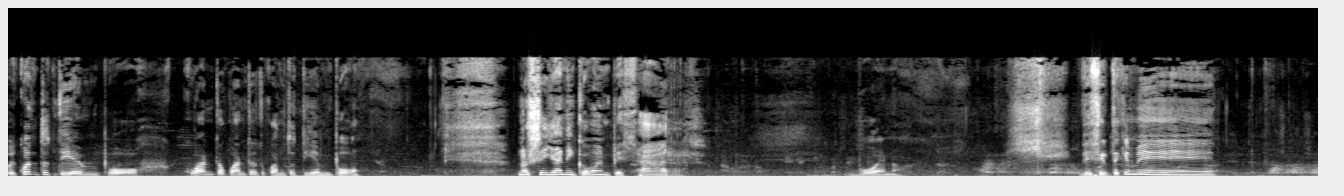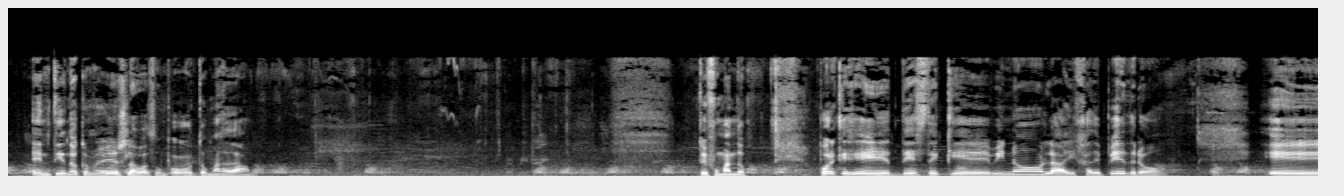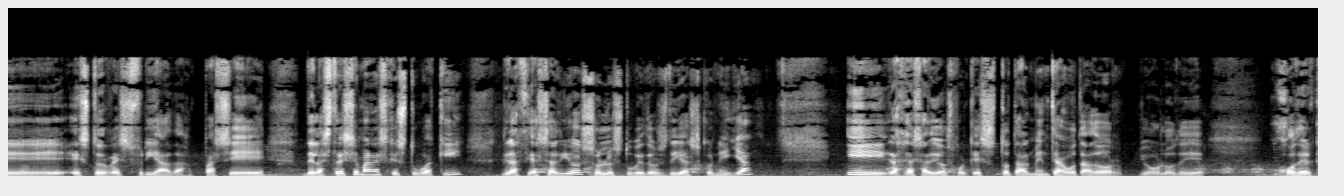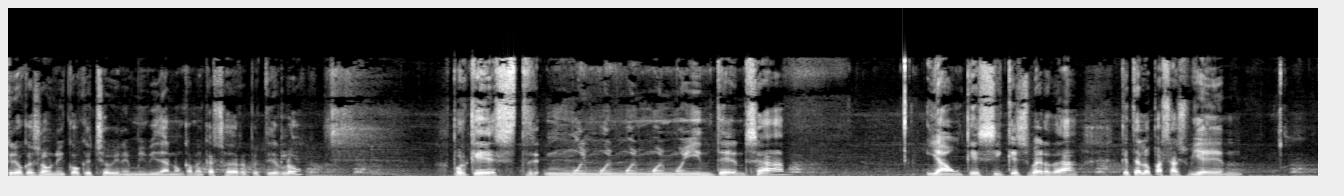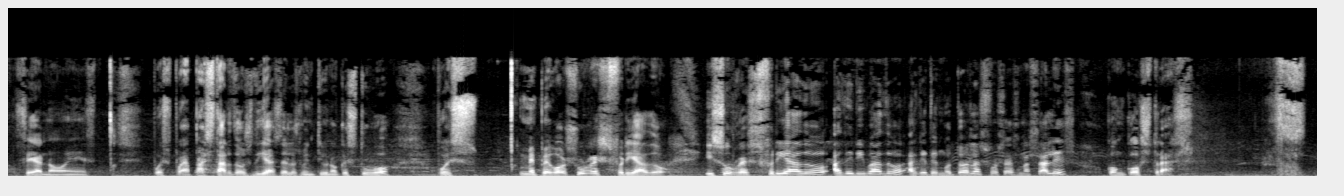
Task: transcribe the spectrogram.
Uy, ¿cuánto tiempo? ¿Cuánto, cuánto, cuánto tiempo? No sé ya ni cómo empezar. Bueno, decirte que me... Entiendo que me oyes la voz un poco tomada. Estoy fumando. Porque desde que vino la hija de Pedro, eh, estoy resfriada. Pasé de las tres semanas que estuvo aquí, gracias a Dios, solo estuve dos días con ella. Y gracias a Dios porque es totalmente agotador. Yo lo de, joder, creo que es lo único que he hecho bien en mi vida. Nunca me canso de repetirlo. Porque es muy, muy, muy, muy, muy intensa. Y aunque sí que es verdad que te lo pasas bien, o sea, no es, pues para estar dos días de los 21 que estuvo, pues me pegó su resfriado. Y su resfriado ha derivado a que tengo todas las fosas nasales con costras.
